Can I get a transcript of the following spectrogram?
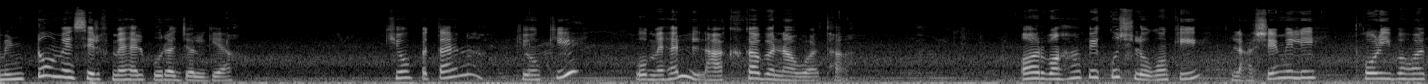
मिनटों में सिर्फ़ महल पूरा जल गया। क्यों पता है ना? क्योंकि वो महल लाख का बना हुआ था। और वहाँ पे कुछ लोगों की लाशें मिली, थोड़ी बहुत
